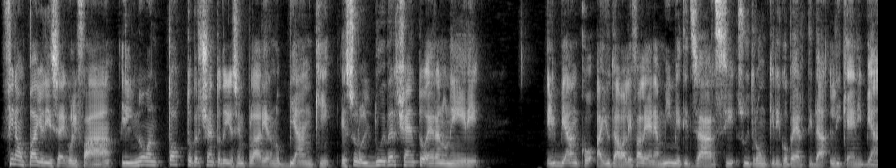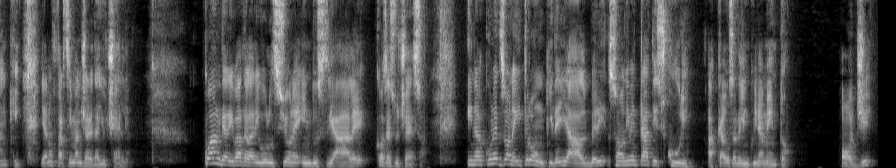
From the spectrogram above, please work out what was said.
Fino a un paio di secoli fa il 98% degli esemplari erano bianchi e solo il 2% erano neri. Il bianco aiutava le falene a mimetizzarsi sui tronchi ricoperti da licheni bianchi e a non farsi mangiare dagli uccelli. Quando è arrivata la rivoluzione industriale, cosa è successo? In alcune zone i tronchi degli alberi sono diventati scuri a causa dell'inquinamento. Oggi,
